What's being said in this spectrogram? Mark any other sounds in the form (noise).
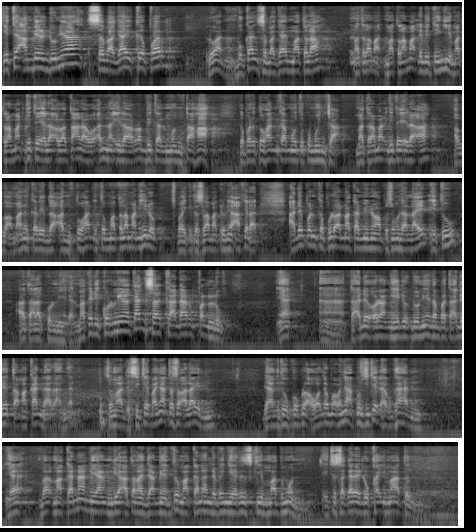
kita ambil dunia sebagai keperluan bukan sebagai matlah matlamat matlamat lebih tinggi. Matlamat kita ialah Allah Taala. Wa anna ila rabbikal muntaha kepada Tuhan kamu tu kemuncak. Matlamat kita ialah ah, Allah. Mana keridaan Tuhan itu matlamat hidup. Supaya kita selamat dunia akhirat. Adapun keperluan makan minum apa semua dan lain itu Allah Taala kurniakan. Maka dikurniakan sekadar perlu. Ya. Ha, tak ada orang hidup dunia tanpa tak ada tak makan dah lah kan. Semua ada sikit banyak tu soal lain. Jangan kita ukur pula. Orang tu banyak aku sikit dah bukan ya makanan yang dia atas jamin tu makanan dia panggil rezeki madmun. Itu sekadar lukaimatun.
